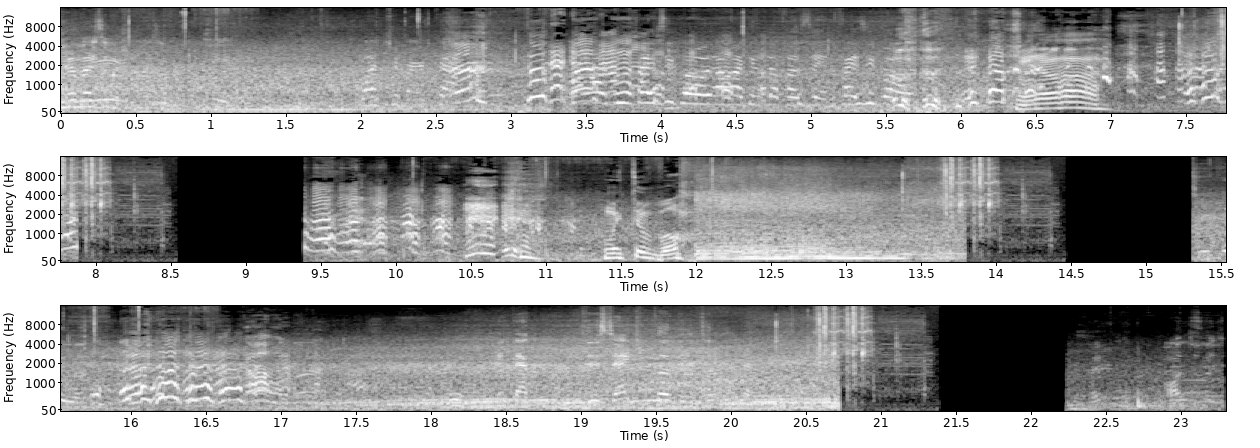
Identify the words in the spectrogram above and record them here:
Tira mais uma, tira mais uma. Pode te marcar. Ah, faz igual a máquina tá fazendo, faz igual. Ah. Muito bom. Ele tá com 17 câmeras. Alto mesmo.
